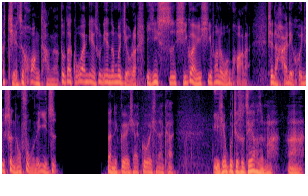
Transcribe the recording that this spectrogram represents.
他简直荒唐啊！都在国外念书念这么久了，已经习习惯于西方的文化了，现在还得回去顺从父母的意志。那你各位现各位现在看，以前不就是这样子吗？啊，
